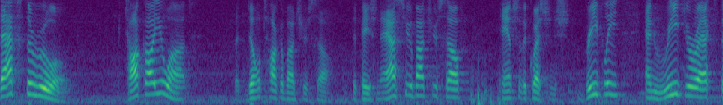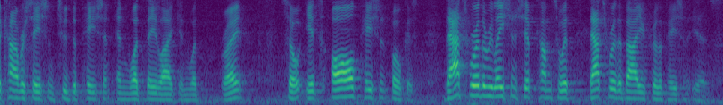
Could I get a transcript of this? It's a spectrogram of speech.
that's the rule. Talk all you want, but don't talk about yourself. The patient asks you about yourself, answer the question briefly and redirect the conversation to the patient and what they like and what, right? So it's all patient focused. That's where the relationship comes with, that's where the value for the patient is.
